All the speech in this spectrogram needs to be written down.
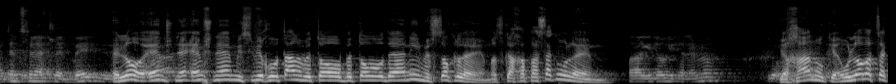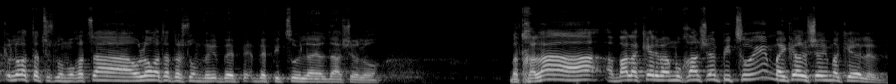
אתם צריכים ללכת לבית... אה, לא, הם, שני, הם שניהם הסמיכו אותנו בתור, בתור דיינים לפסוק להם, אז ככה פסקנו להם. יכול להגיד לו, הוא ישלם לו? יכלנו, כן. הוא לא רצה, הוא לא רצה תשלום, הוא, רצה, הוא לא רצה תשלום ופיצוי לילדה שלו. בהתחלה, הבעל הכלב היה מוכן שאין פיצויים, העיקר יושב עם הכלב.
